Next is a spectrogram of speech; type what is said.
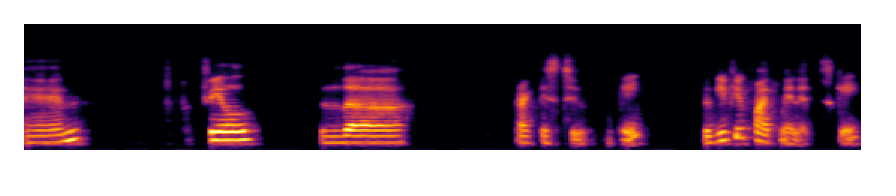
and fill the practice two, okay? We'll give you five minutes, okay?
